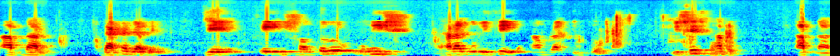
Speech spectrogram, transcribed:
আপনার দেখা যাবে যে এই সতেরো উনিশ ধারাগুলিকেই আমরা কিন্তু বিশেষভাবে আপনার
